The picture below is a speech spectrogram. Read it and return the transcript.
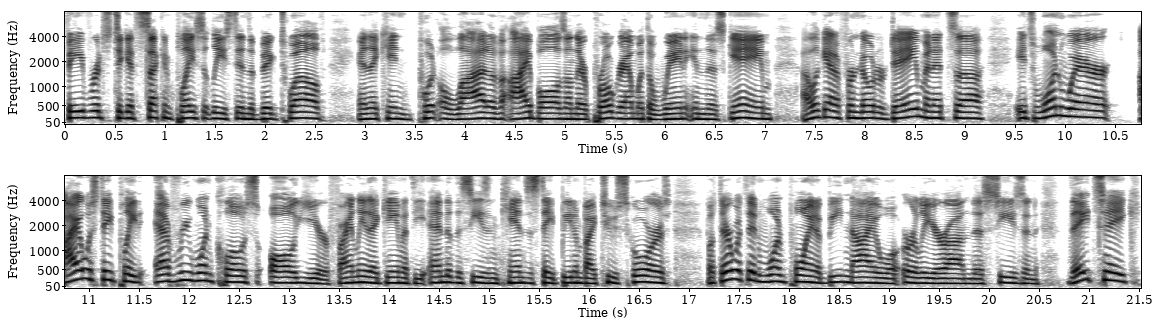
favorites to get second place, at least in the Big 12, and they can put a lot of eyeballs on their program with a win in this game. I look at it for Notre Dame, and it's uh, it's one where Iowa State played everyone close all year. Finally, that game at the end of the season, Kansas State beat them by two scores, but they're within one point of beating Iowa earlier on this season. They take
